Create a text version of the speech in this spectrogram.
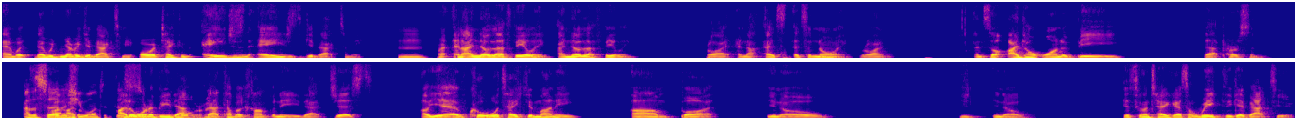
and would, they would never get back to me, or it would take them ages and ages to get back to me Mm. right? And I know that feeling. I know that feeling, right? And I, it's it's annoying, right? And so I don't want to be that person. As a service, I- you wanted. I don't want to be that right? that type of company that just, oh yeah, cool, we'll take your money, um, but you know, you you know, it's going to take us a week to get back to you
